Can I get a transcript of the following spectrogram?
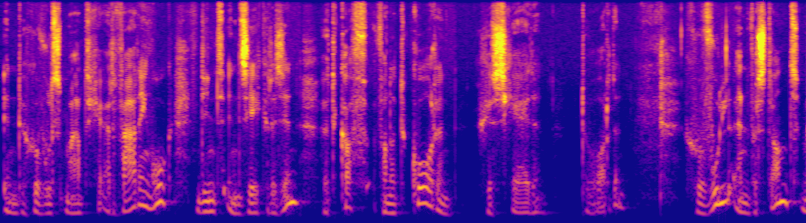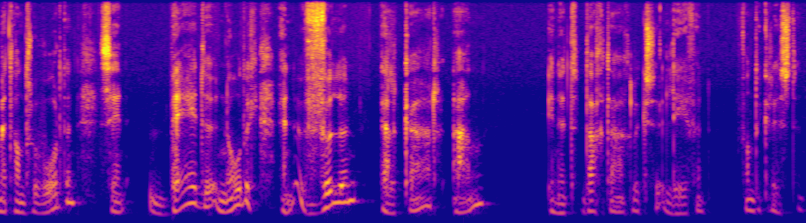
in de gevoelsmatige ervaring ook dient in zekere zin het kaf van het koren gescheiden te worden. Gevoel en verstand, met andere woorden, zijn beide nodig en vullen elkaar aan in het dagdagelijkse leven van de christen.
